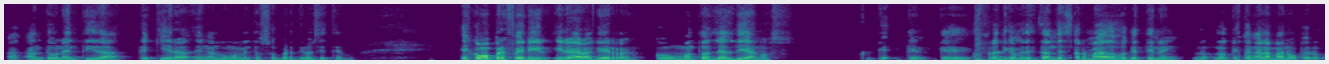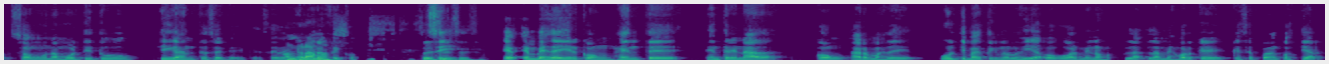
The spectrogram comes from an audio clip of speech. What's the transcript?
ante una entidad que quiera en algún momento subvertir el sistema. Es como preferir ir a la guerra con un montón de aldeanos que, que- que prácticamente están desarmados o que tienen lo, lo que están a la mano, pero son una multitud gigante, o sea, que, que se ve Con en el ramas. gráfico Sí, sí, Sí. sí, sí. en, en vez de ir con gente entrenada, con armas de última tecnología o, o al menos la, la mejor que, que se puedan costear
